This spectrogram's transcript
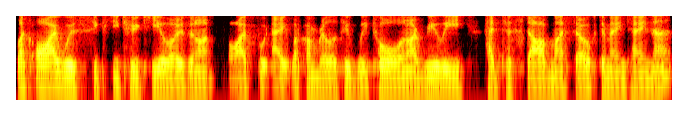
like i was 62 kilos and i'm five foot eight like i'm relatively tall and i really had to starve myself to maintain that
